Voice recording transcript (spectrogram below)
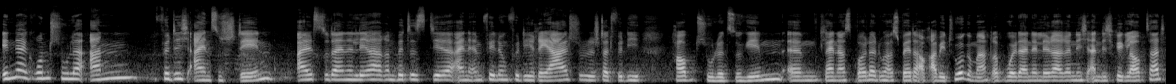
in der Grundschule an, für dich einzustehen, als du deine Lehrerin bittest, dir eine Empfehlung für die Realschule statt für die Hauptschule zu geben. Ähm, kleiner Spoiler, du hast später auch Abitur gemacht, obwohl deine Lehrerin nicht an dich geglaubt hat.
